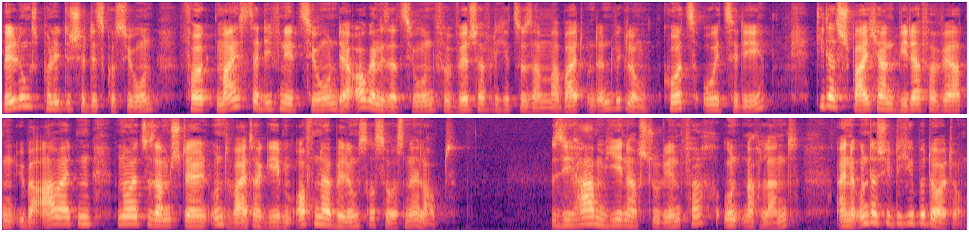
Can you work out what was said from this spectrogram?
Bildungspolitische Diskussion folgt meist der Definition der Organisation für wirtschaftliche Zusammenarbeit und Entwicklung kurz OECD, die das Speichern, Wiederverwerten, Überarbeiten, neu Zusammenstellen und Weitergeben offener Bildungsressourcen erlaubt. Sie haben je nach Studienfach und nach Land eine unterschiedliche Bedeutung.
